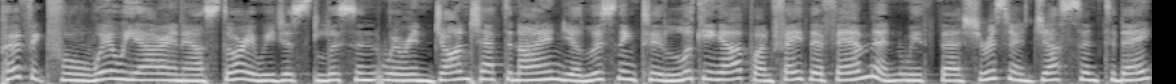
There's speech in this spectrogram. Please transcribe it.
perfect for where we are in our story. We just listen, we're in John chapter 9. You're listening to Looking Up on Faith FM and with uh, Sharissa and Justin today.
